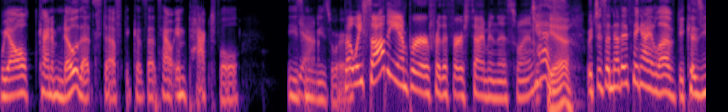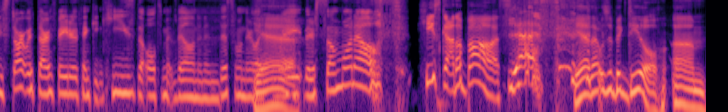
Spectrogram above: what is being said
we all kind of know that stuff because that's how impactful these Yeah. movies were. But we saw the Emperor for the first time in this one. Yes. Yeah. Which is another thing I love because you start with Darth Vader thinking he's the ultimate villain, and in this one they're like, Yeah. wait, there's someone else. He's got a boss. Yes. yeah, that was a big deal. Um,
